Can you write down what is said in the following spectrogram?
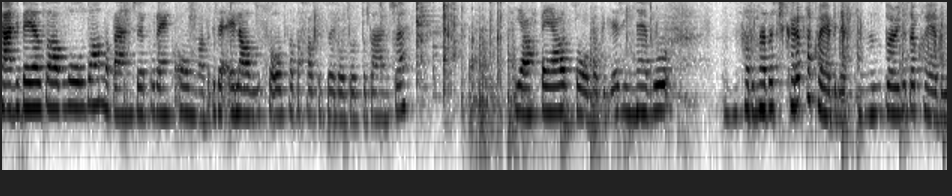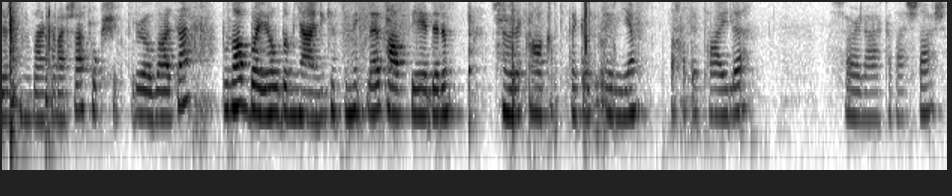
Yani beyaz havlu oldu ama bence bu renk olmadı. Bir de el havlusu olsa daha güzel olurdu bence. Siyah beyaz da olabilir. Yine bu sabunları da çıkarıp da koyabilirsiniz. Böyle de koyabilirsiniz arkadaşlar. Çok şık duruyor zaten. Buna bayıldım yani. Kesinlikle tavsiye ederim. Şöyle kalkıp size göstereyim. Daha detaylı. Şöyle arkadaşlar.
